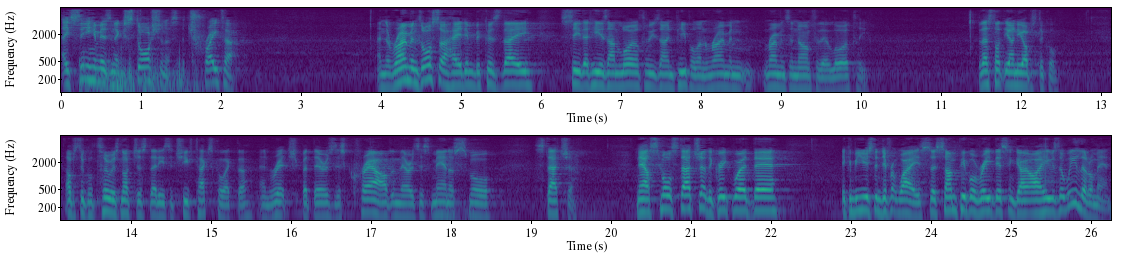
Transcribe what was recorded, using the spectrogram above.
they see him as an extortionist, a traitor. And the Romans also hate him because they see that he is unloyal to his own people, and Roman, Romans are known for their loyalty. But that's not the only obstacle. Obstacle two is not just that he's a chief tax collector and rich, but there is this crowd and there is this man of small stature. Now, small stature, the Greek word there, it can be used in different ways. So some people read this and go, oh, he was a wee little man.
